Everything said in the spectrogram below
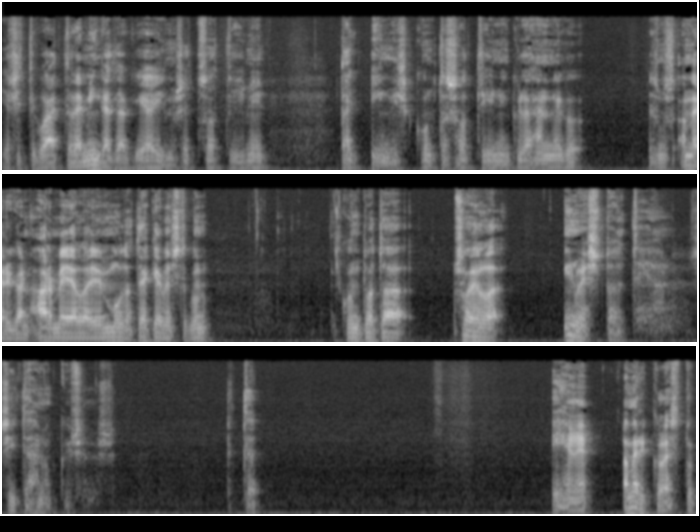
Ja sitten kun ajattelee, minkä takia ihmiset sotii, niin, tai ihmiskunta sotii, niin kyllähän niin kuin, esimerkiksi Amerikan armeijalla ei ole muuta tekemistä kuin, kuin tuota, suojella investointeja. Siitähän on kysymys. Että eihän ne amerikkalaiset ole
